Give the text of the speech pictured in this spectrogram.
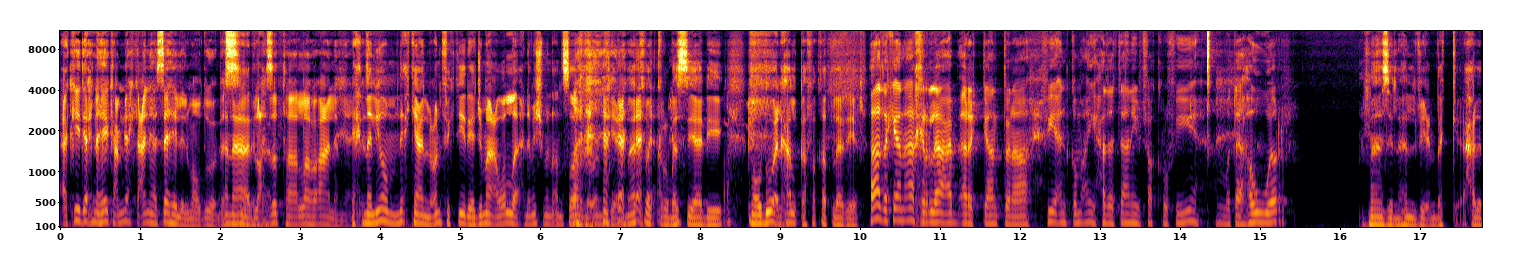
أكيد إحنا هيك عم نحكي عنها سهل الموضوع بس أنا عارف. بلحظتها الله أعلم يعني. إحنا اليوم بنحكي عن العنف كتير يا جماعة. والله إحنا مش من أنصار العنف يعني ما تفكروا بس يعني موضوع الحلقة فقط لا غير. هذا كان آخر لاعب إريك كانتونا. في عندكم أي حدا تاني بتفكروا فيه؟ متهور؟ مازل هل في عندك حدا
